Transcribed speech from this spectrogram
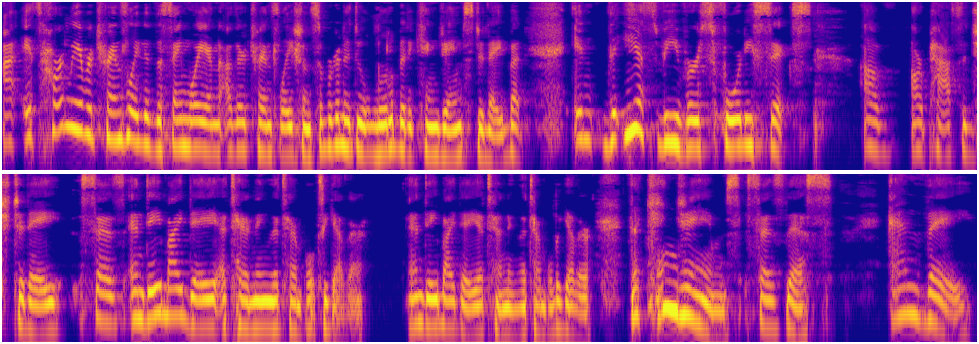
it's hardly ever translated the same way in other translations. So we're going to do a little bit of King James today. But in the ESV verse 46 of our passage today says, and day by day attending the temple together. And day by day attending the temple together. The King James says this, and they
